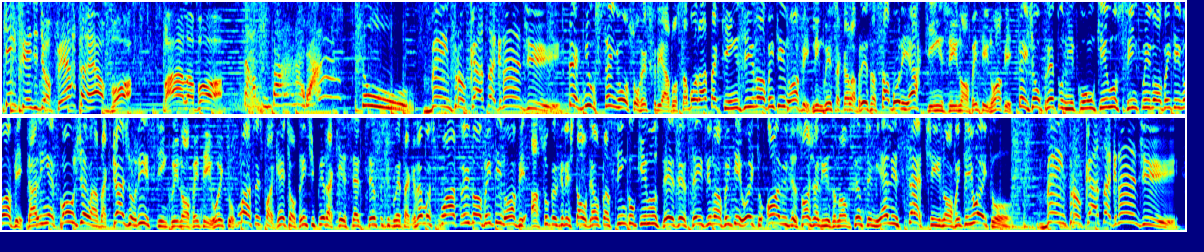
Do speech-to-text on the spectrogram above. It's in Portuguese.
Quem entende de oferta é a avó. Fala, avó. Tá barato! Vem pro Casa Grande! Pernil sem osso resfriado saborata 15,99. Linguiça calabresa saborear 15,99. Feijão preto Nico 1 kg 5,99. Galinha congelada cajori 5,98. Massa espaguete ao dente piraquê 750 gramas 4,99. Açúcar cristal delta 5 kg 16,98. Óleo de soja lisa 900 ml 7,98. Vem pro Casa Grande!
